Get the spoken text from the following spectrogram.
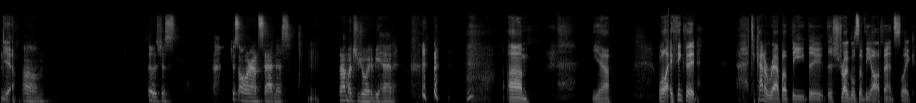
Yeah. Um, so it was just, just all around sadness. Hmm. Not much joy to be had. Um, yeah. Well, I think that to kind of wrap up the the the struggles of the offense, like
